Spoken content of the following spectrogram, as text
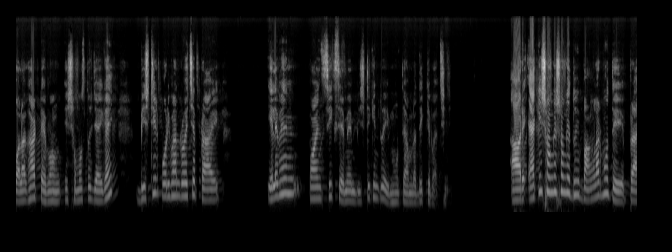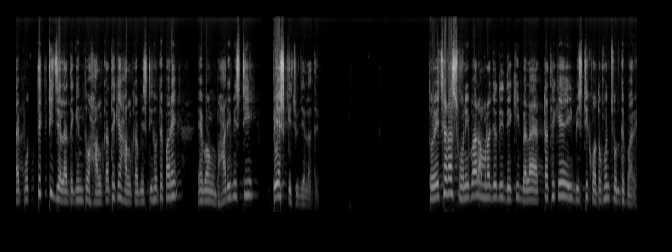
কলাঘাট এবং এই সমস্ত জায়গায় বৃষ্টির পরিমাণ রয়েছে প্রায় ইলেভেন পয়েন্ট সিক্স এম বৃষ্টি কিন্তু এই মুহূর্তে আমরা দেখতে পাচ্ছি। আর একই সঙ্গে সঙ্গে দুই বাংলার মধ্যে প্রায় প্রত্যেকটি জেলাতে কিন্তু হালকা থেকে হালকা বৃষ্টি হতে পারে এবং ভারী বৃষ্টি বেশ কিছু জেলাতে। তো এছাড়া শনিবার আমরা যদি দেখি বেলা একটা থেকে এই বৃষ্টি কতক্ষণ চলতে পারে,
